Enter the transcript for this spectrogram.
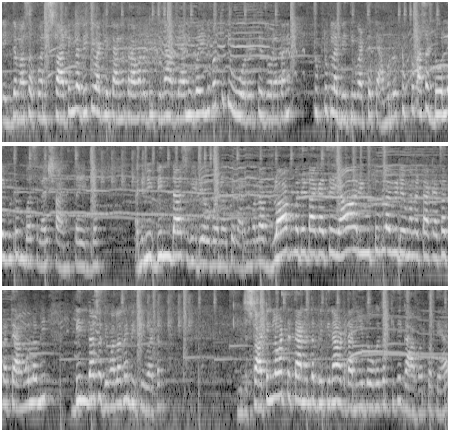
एकदम असं पण स्टार्टिंगला भीती वाटली त्यानंतर आम्हाला भीती नाही वाटली. आणि बहिणी बघ किती ओरडते जोरात आणि टुकटुकला भीती वाटते. त्यामुळे टुकटुक असं डोले बिटून बसला शांत एकदम. आणि मी बिंदास व्हिडिओ बनवते कारण मला ब्लॉगमध्ये टाकायचं आहे, यार यूट्यूबला व्हिडिओ मला टाकायचा तर त्यामुळं मी बिंदास होती. मला नाही भीती वाटत. म्हणजे स्टार्टिंगला वाटतं त्यानंतर भीती नाही वाटत आणि दोघं जर किती घाबरतात यार.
